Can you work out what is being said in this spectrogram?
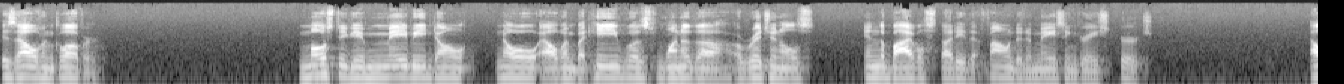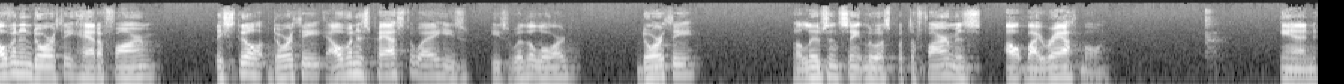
is Alvin Glover. Most of you maybe don't know Alvin, but he was one of the originals in the Bible study that founded Amazing Grace Church. Alvin and Dorothy had a farm. They still, Dorothy, Alvin has passed away. He's, he's with the Lord. Dorothy uh, lives in St. Louis, but the farm is out by Rathbone. And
